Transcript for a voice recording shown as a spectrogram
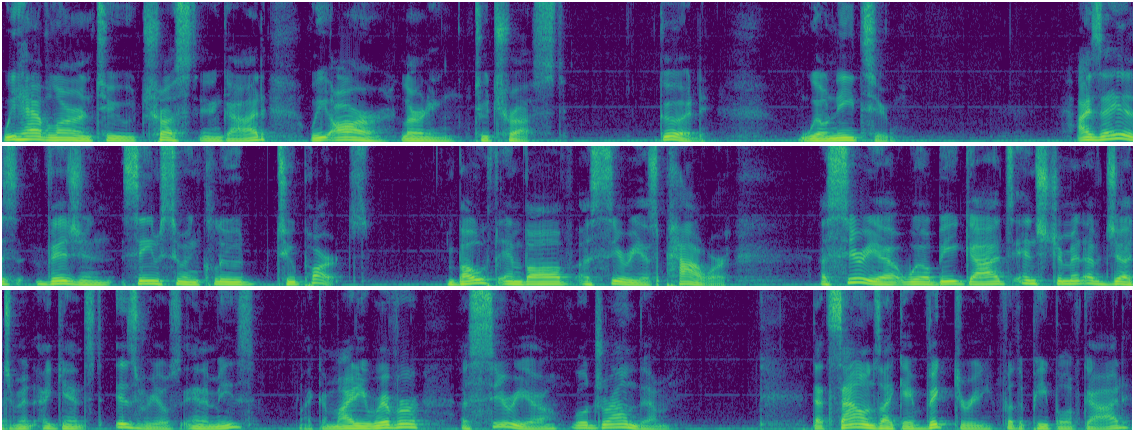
We have learned to trust in God. We are learning to trust. good. We'll need to. Isaiah's vision seems to include two parts. Both involve a serious power. Assyria will be God's instrument of judgment against Israel's enemies. Like a mighty river, Assyria will drown them. That sounds like a victory for the people of God,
